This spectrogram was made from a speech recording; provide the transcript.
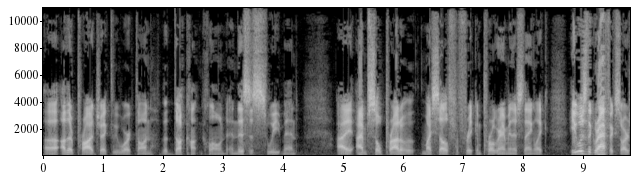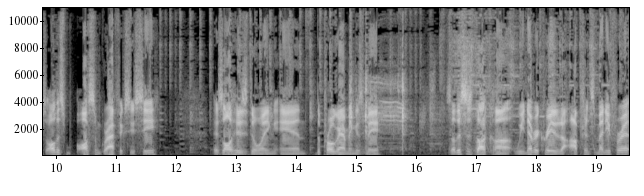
uh, other project we worked on, the Duck Hunt clone, and this is sweet, man. I I'm so proud of myself for freaking programming this thing. Like he was the graphics artist. All this awesome graphics you see is all his doing, and the programming is me. So this is Hunt. We never created an options menu for it,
